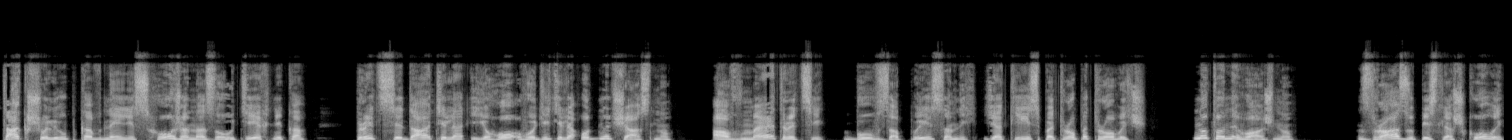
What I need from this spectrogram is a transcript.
Так що Любка в неї схожа на зоотехніка, председателя і його водітеля одночасно, а в метриці був записаний якийсь Петро Петрович. Ну, то не важно. Зразу після школи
